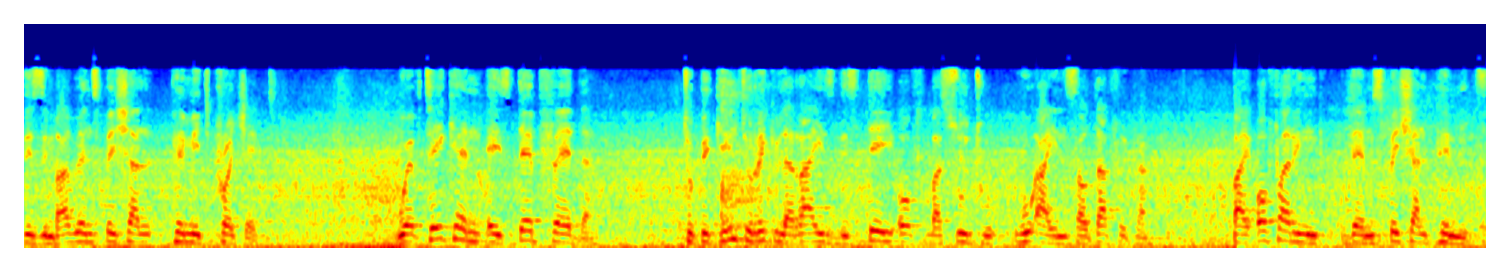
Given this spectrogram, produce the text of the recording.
the Zimbabwean Special Permit Project, we have taken a step further to begin to regularize the stay of Basotho who are in South Africa by offering them special permits.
